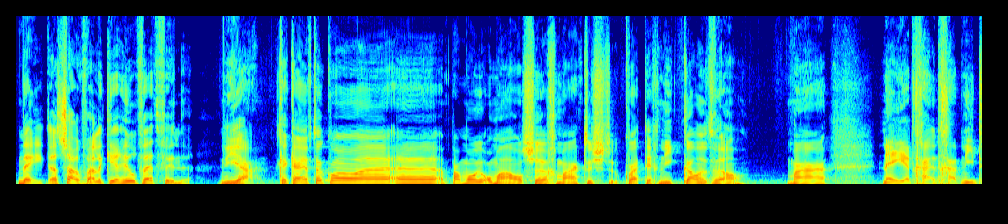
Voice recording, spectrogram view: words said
Nee, dat zou ik wel een keer heel vet vinden. Ja, kijk, hij heeft ook wel eh, eh, een paar mooie omhaals gemaakt. Dus qua techniek kan het wel. Maar nee, het, gaat het gaat niet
